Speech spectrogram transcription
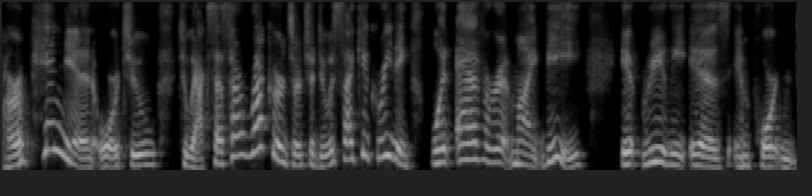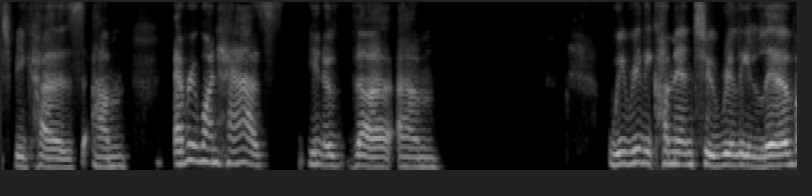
our opinion or to to access our records or to do a psychic reading whatever it might be it really is important because um, everyone has you know the um, we really come in to really live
